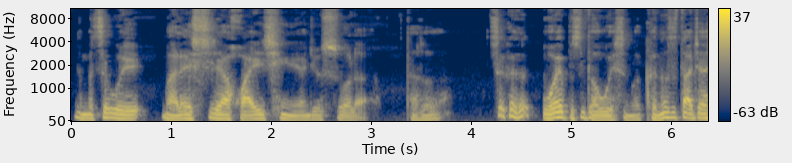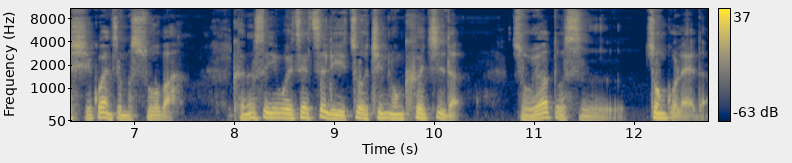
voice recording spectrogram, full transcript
那么这位马来西亚华裔青年就说了：“他说，这个我也不知道为什么，可能是大家习惯这么说吧。可能是因为在这里做金融科技的，主要都是中国来的，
